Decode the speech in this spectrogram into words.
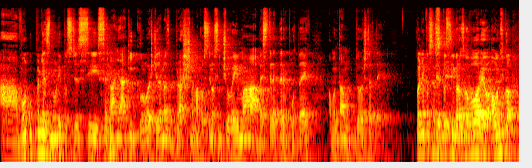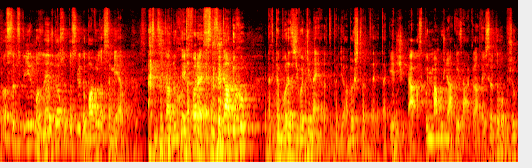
A on úplně z nuly prostě si sehnal nějaký kolo, ještě tam s brašnama, prostě nosičovejma a bez treter v botech a on tam do čtvrtý. Úplně prostě Hezky. byl s ním rozhovor, jo, a on říkal, já jsem stejně moc nejezdil, já jsem prostě to bavil, tak jsem jel. Já jsem si říkal v duchu, tak, já jsem si říkal v duchu, tak ten borec v životě nejel, ty brďo, a byl čtvrtý, tak je, když já aspoň mám už nějaký základ, takže se do toho opřu,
